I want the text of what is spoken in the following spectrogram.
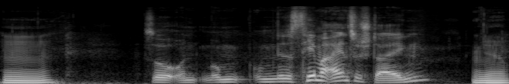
Mhm. So, und um, um in das Thema einzusteigen, Ja.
